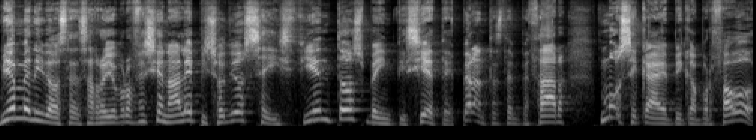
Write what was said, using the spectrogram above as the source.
Bienvenidos a Desarrollo Profesional, episodio 627. Pero antes de empezar, música épica, por favor.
